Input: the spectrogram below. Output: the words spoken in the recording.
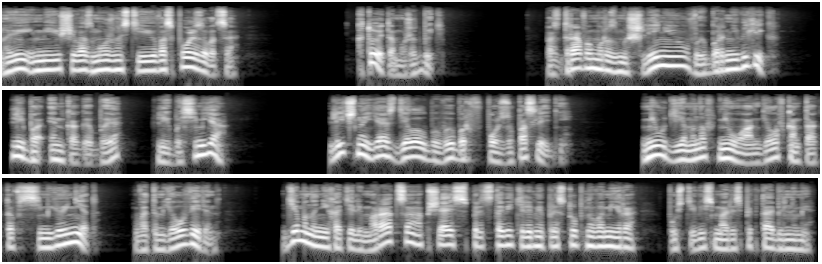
но и имеющий возможность ею воспользоваться. Кто это может быть? По здравому размышлению выбор невелик. Либо НКГБ, либо семья. Лично я сделал бы выбор в пользу последней. Ни у демонов, ни у ангелов контактов с семьей нет. В этом я уверен. Демоны не хотели мараться, общаясь с представителями преступного мира, пусть и весьма респектабельными.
